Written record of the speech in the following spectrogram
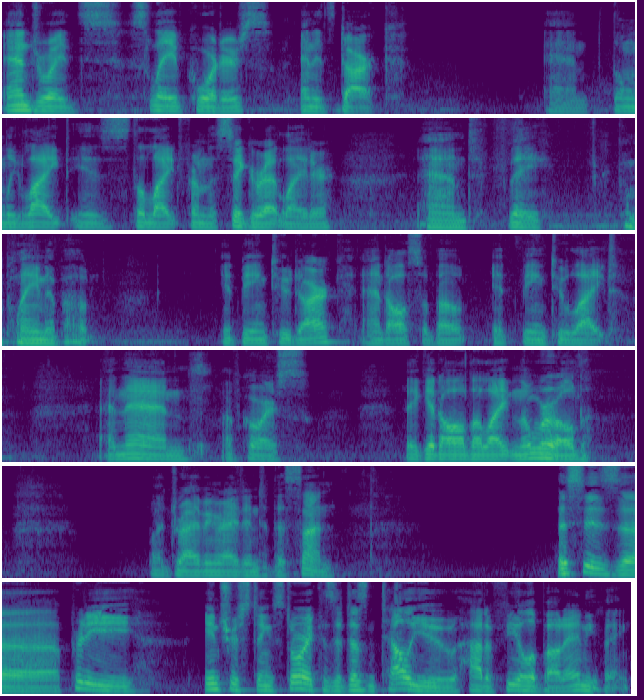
android's slave quarters, and it's dark. And the only light is the light from the cigarette lighter, and they complain about it being too dark and also about it being too light. And then, of course, they get all the light in the world by driving right into the sun. This is a pretty interesting story because it doesn't tell you how to feel about anything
